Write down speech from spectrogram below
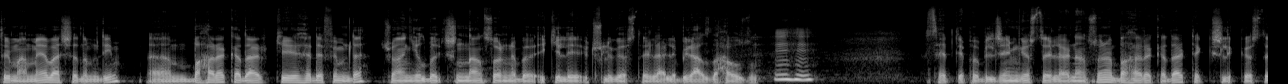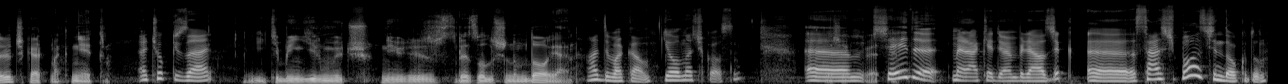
tırmanmaya başladım diyeyim. Bahara kadarki hedefim de şu an yılbaşından sonra böyle ikili üçlü gösterilerle biraz daha uzun set yapabileceğim gösterilerden sonra bahara kadar tek kişilik gösteri çıkartmak niyetim. Ay, çok güzel. 2023 New Year's Resolution'um da o yani. Hadi bakalım. Yolun açık olsun. Ee, şeyi de merak ediyorum birazcık. Ee, sen Boğaziçi'nde okudun.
